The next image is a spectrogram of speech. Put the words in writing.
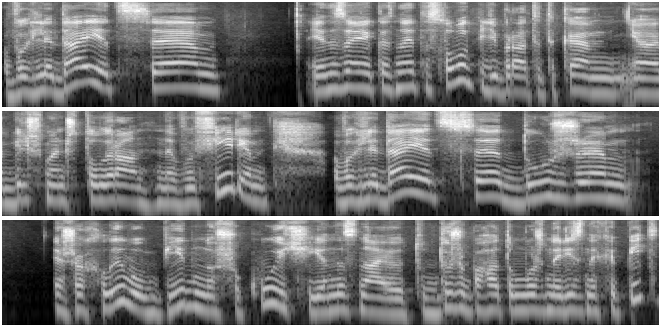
Виглядає це. Я не знаю, яке знаєте слово підібрати, таке е, більш-менш толерантне в ефірі. Виглядає це дуже жахливо, бідно, шокуюче. Я не знаю. Тут дуже багато можна різних епіт-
